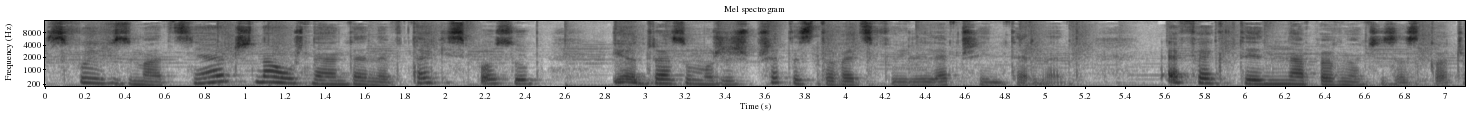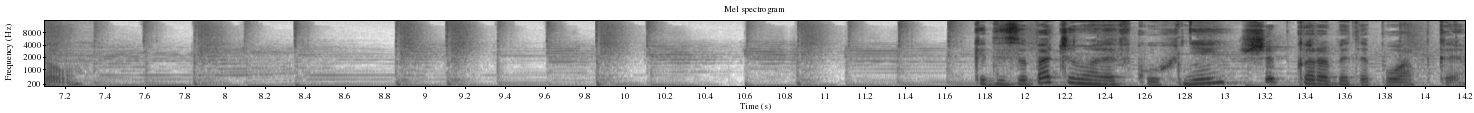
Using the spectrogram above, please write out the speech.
Swój wzmacniacz nałóż na antenę w taki sposób i od razu możesz przetestować swój lepszy internet. Efekty na pewno Cię zaskoczą. Kiedy zobaczę mole w kuchni, szybko robię tę pułapkę.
